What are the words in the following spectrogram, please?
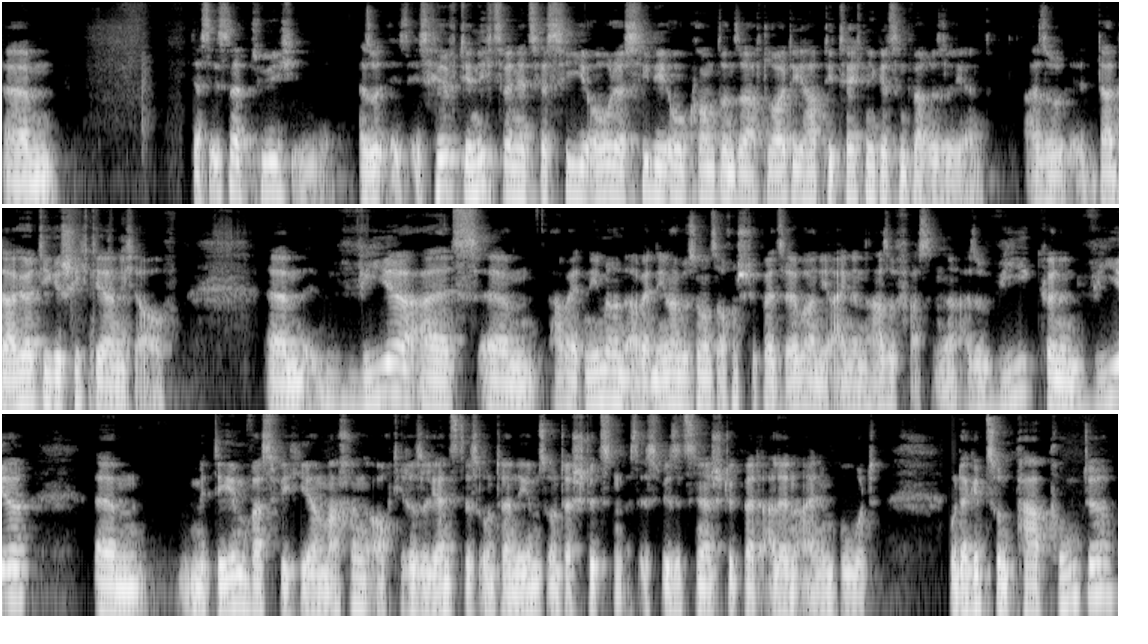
Ähm, das ist natürlich, also es, es hilft dir nichts, wenn jetzt der CEO oder CDO kommt und sagt, Leute, ihr habt die Technik, jetzt sind wir resilient. Also da, da hört die Geschichte ja nicht auf. Ähm, wir als ähm, Arbeitnehmerinnen und Arbeitnehmer müssen uns auch ein Stück weit selber an die eigene Nase fassen. Ne? Also wie können wir ähm, mit dem, was wir hier machen, auch die Resilienz des Unternehmens unterstützen. Das ist, wir sitzen ja ein Stück weit alle in einem Boot. Und da gibt es so ein paar Punkte.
